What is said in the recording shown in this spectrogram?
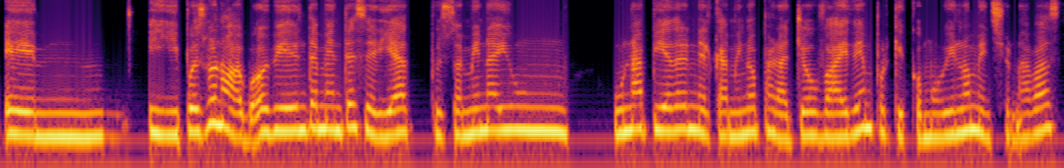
Em, y pues bueno, evidentemente sería, pues también hay un, una piedra en el camino para Joe Biden, porque como bien lo mencionabas,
